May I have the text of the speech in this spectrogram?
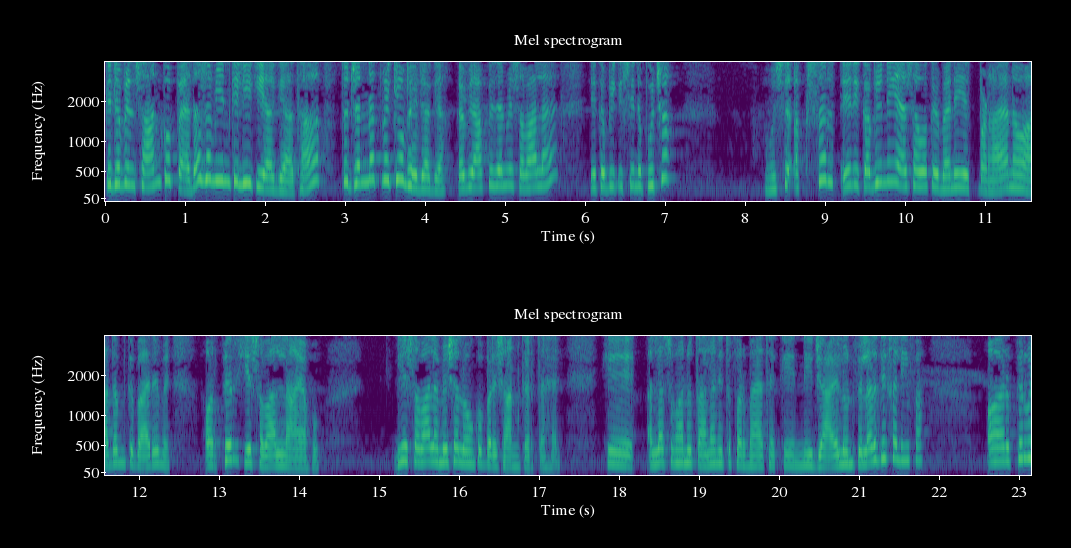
کہ جب انسان کو پیدا زمین کے لیے کیا گیا تھا تو جنت میں کیوں بھیجا گیا کبھی آپ کے ذہن میں سوال آیا یا کبھی کسی نے پوچھا مجھ سے اکثر یعنی کبھی نہیں ایسا ہوا کہ میں نے یہ پڑھایا نہ ہو آدم کے بارے میں اور پھر یہ سوال نہ آیا ہو یہ سوال ہمیشہ لوگوں کو پریشان کرتا ہے کہ اللہ سبحان تعالیٰ نے تو فرمایا تھا کہ نی جائل ان فی خلیفہ اور پھر وہ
